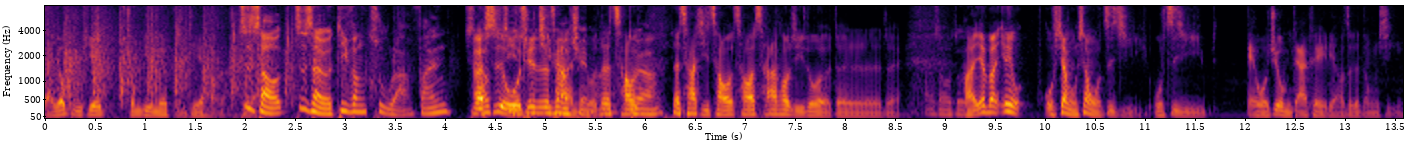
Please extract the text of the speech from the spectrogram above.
塞，有补贴总比没有补贴好了。至少至少有地方住啦，反正只要啊是我觉得差很多那超啊，那差其超超差超级多的，对对对对对。差超多好，要不然因为我像我像我自己，我自己，哎、我觉得我们大家可以聊这个东西，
